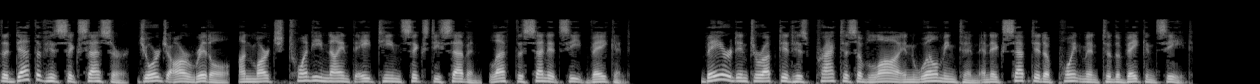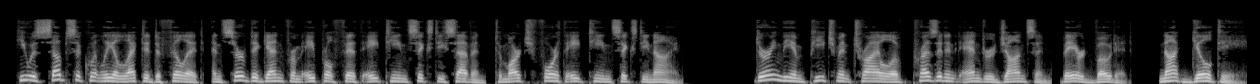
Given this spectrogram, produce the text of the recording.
The death of his successor, George R. Riddle, on March 29, 1867, left the Senate seat vacant. Bayard interrupted his practice of law in Wilmington and accepted appointment to the vacant seat. He was subsequently elected to fill it, and served again from April 5, 1867, to March 4, 1869. During the impeachment trial of President Andrew Johnson, Bayard voted, "'not guilty'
